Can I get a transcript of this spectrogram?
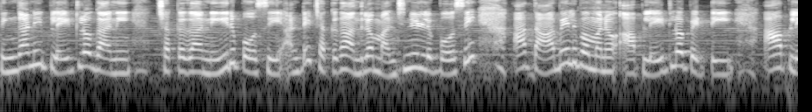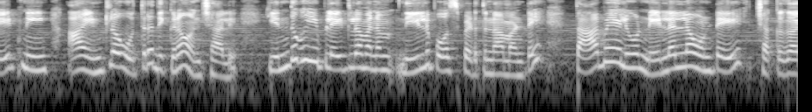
పింగాణి ప్లేట్లో కానీ చక్కగా నీరు పోసి అంటే చక్కగా అందులో మంచినీళ్ళు పోసి ఆ తాబేలు బొమ్మను ఆ ప్లేట్లో పెట్టి ఆ ప్లేట్ని ఆ ఇంట్లో ఉత్తర దిక్కున ఉంచాలి. ఎందుకు ఈ ప్లేట్లో మనం నీళ్ళు పోసి పెడుతున్నామంటే తాబేలు నీళ్ళల్లో ఉంటే చక్కగా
